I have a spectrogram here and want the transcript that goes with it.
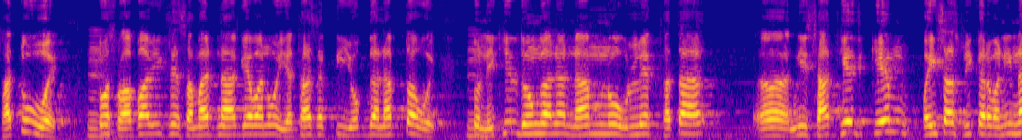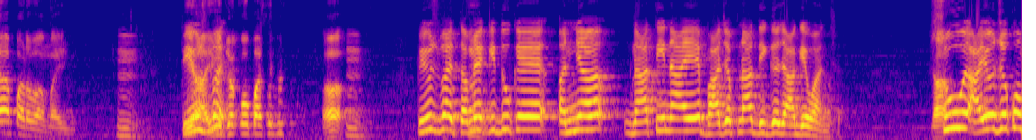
થતું હોય તો સ્વાભાવિક છે સમાજના આગેવાનો યથાશક્તિ યોગદાન આપતા હોય. તો નિખિલ ડોંગાના નામનો ઉલ્લેખ થતા ની સાથે જ કેમ પૈસા સ્વીકારવાની ના પાડવામાં આવી? આયોજકો પાસે હા. પિયુષભાઈ તમે કીધું કે અન્ય જ્ઞાતિના એ ભાજપના દિગ્ગજ આગેવાન છે. શું આયોજકો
